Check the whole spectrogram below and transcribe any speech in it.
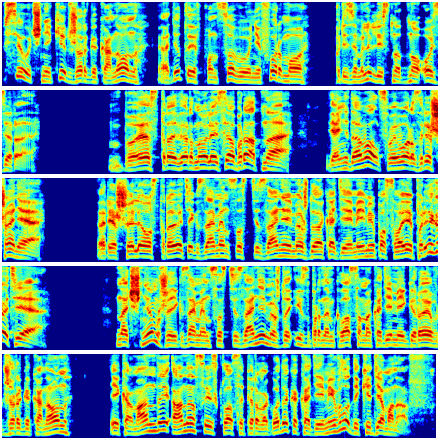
Все ученики Джарга Канон, одетые в пунцовую униформу, приземлились на дно озера. «Быстро вернулись обратно! Я не давал своего разрешения! Решили устроить экзамен состязания между академиями по своей прихоти!» Начнем же экзамен состязания между избранным классом Академии Героев Джарга Канон и командой Анаса из класса первого года к Академии Владыки Демонов.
